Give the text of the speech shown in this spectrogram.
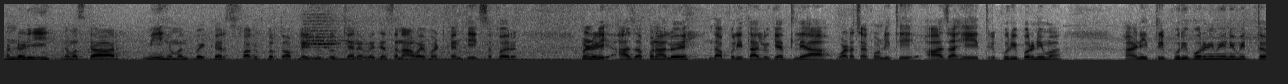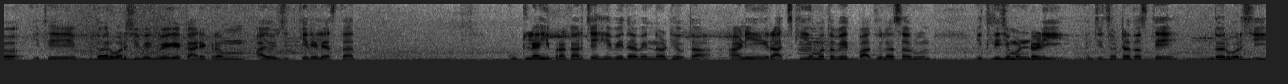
मंडळी नमस्कार. मी हेमंत बैकर स्वागत करतो आपल्या यूट्यूब चॅनलवर ज्याचं नाव आहे भटकंती एक सफर. मंडळी आज आपण आलो आहे दापोली तालुक्यातल्या वडाचा कोंड इथे. आज आहे त्रिपुरी पौर्णिमा आणि त्रिपुरी पौर्णिमेनिमित्त इथे दरवर्षी वेगवेगळे कार्यक्रम आयोजित केलेले असतात. कुठल्याही प्रकारचे हेवे दावे न ठेवता आणि राजकीय मतभेद बाजूला सारून इथली जी मंडळी जी झटत असते दरवर्षी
